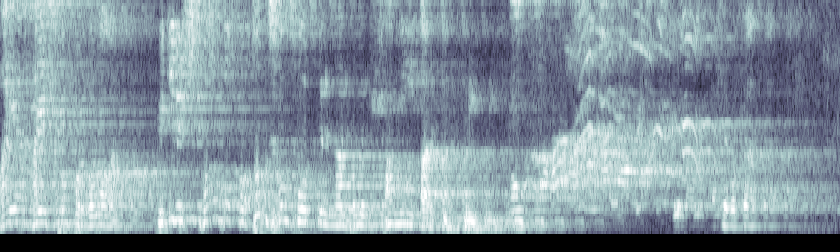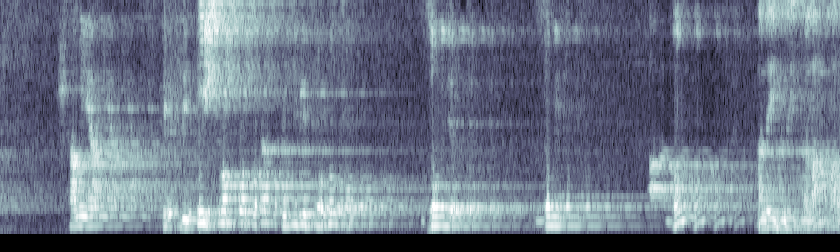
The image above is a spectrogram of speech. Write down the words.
ভাই আর ভাইয়ের সম্পর্ক নয় পৃথিবীর সর্বপ্রথম সম্পর্কের নাম হলো স্বামী আর স্ত্রী। স্বামী স্ত্রী এই সম্পর্কটা পৃথিবীর প্রথম সম্পর্ক জমিনের উপরে। জমি জমি জমি জমি। আদম আলাইহিস সালাম আর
